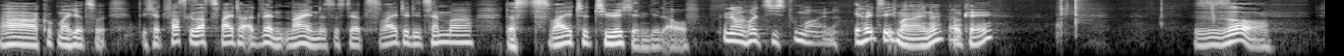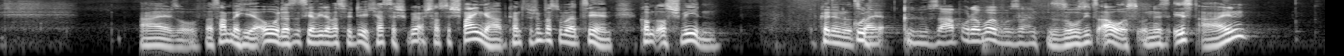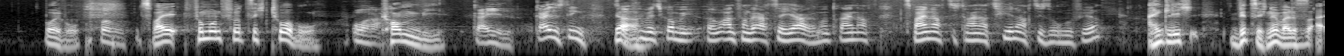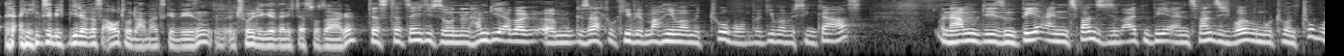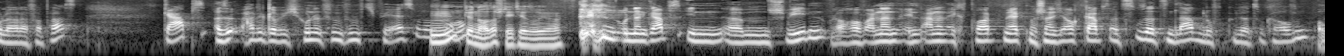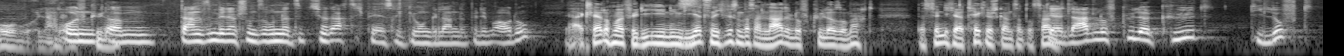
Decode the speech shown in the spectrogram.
Ah, guck mal hier zu. Ich hätte fast gesagt zweiter Advent. Nein, es ist der 2. Dezember. Das zweite Türchen geht auf. Genau, und heute ziehst du mal eine. Ja, heute ziehe ich mal eine. Okay. So. Also, was haben wir hier? Oh, das ist ja wieder was für dich. Hast du, hast du Schwein gehabt? Kannst bestimmt was drüber erzählen. Kommt aus Schweden. Können ja nur Gut, zwei. könnte Saab oder Volvo sein. So sieht's aus. Und es ist ein Volvo. Volvo. 245 Turbo. Oha, Kombi. geil. Geiles Ding. Ja. 245 Kombi, am Anfang der 80er Jahre. Ne? 83, 82, 83, 84 so ungefähr. Eigentlich witzig, ne? Weil das ist eigentlich ein ziemlich biederes Auto damals gewesen. Entschuldige, wenn ich das so sage. Das ist tatsächlich so. Und dann haben die aber ähm, gesagt, okay, wir machen hier mal mit Turbo, wir geben mal ein bisschen Gas. Und haben diesem B21, diesem alten B21 Volvo-Motor einen Turbolader verpasst. Gab's, also hatte, glaube ich, 155 PS oder so. Hm, ne? genau, das steht hier so, ja. Und dann gab es in ähm, Schweden oder auch auf anderen, in anderen Exportmärkten wahrscheinlich auch, gab es als Zusatz einen Ladeluftkühler zu kaufen. Oh, Und Ladeluftkühler. ähm, dann sind wir dann schon so 170, 180 PS Region gelandet mit dem Auto. ja, erklär doch mal für diejenigen, die jetzt nicht wissen, was ein Ladeluftkühler so macht. Das finde ich ja technisch ganz interessant. Der Ladeluftkühler kühlt die Luft,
